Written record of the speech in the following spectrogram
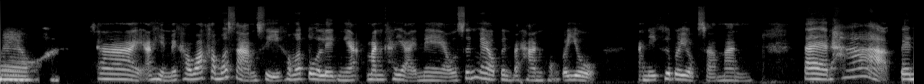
แมวค่ะ ใช่อะเห็นไหมคะว่าคำว่าสามสีคำว่าตัวเล็กเนี้ยมันขยายแมว ซึ่งแมวเป็นประธานของประโยค อันนี้คือประโยคสามัญแต่ถ้าเป็น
